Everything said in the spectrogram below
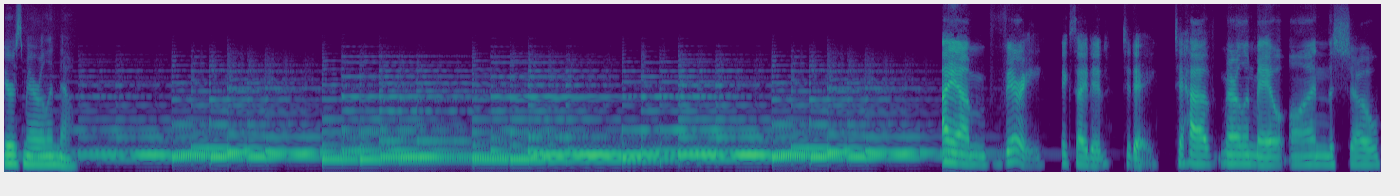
Here's Marilyn now. I am very excited today to have Marilyn Mayo on the show,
